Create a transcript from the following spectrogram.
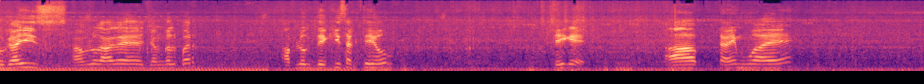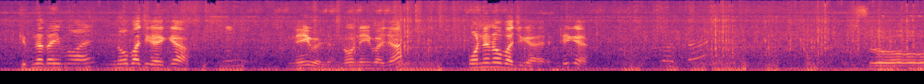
सो गाइस हम लोग आ गए हैं जंगल पर। आप लोग देख ही सकते हो। ठीक है। आप टाइम हुआ है। कितना टाइम हुआ है? नौ बज गए क्या? नहीं बजा नौ नहीं बजा। पौने नौ बज गया है, ठीक है। तो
